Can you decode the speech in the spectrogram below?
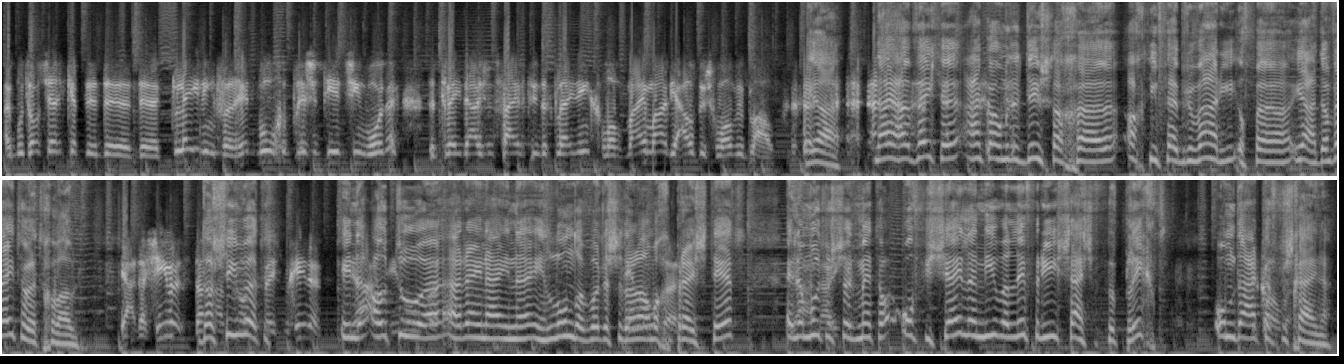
ik moet wel zeggen, ik heb de, de, de kleding van Red Bull gepresenteerd zien worden. De 2025 kleding. Geloof mij maar, die auto is gewoon weer blauw. Ja, nou ja, weet je, aankomende dinsdag eh, 18 februari, of eh, ja, dan weten we het gewoon. Ja, daar zien we het. Daar zien we het. beginnen. In Ja, de O2 Londen. eh, Arena in, eh, in Londen worden ze dan In allemaal Londen. gepresenteerd. En dan moeten ze met de officiële nieuwe livery, zijn ze verplicht om daar te verschijnen.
